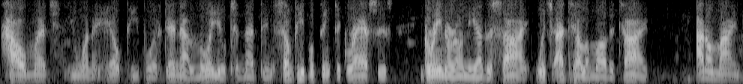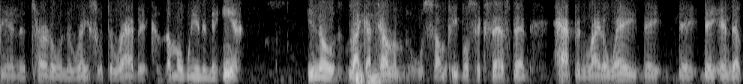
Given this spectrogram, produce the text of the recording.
how much you want to help people, if they're not loyal to nothing, some people think the grass is greener on the other side, which I tell them all the time. I don't mind being the turtle in the race with the rabbit because I'm gonna win in the end. You know, like I mm-hmm. tell them, some people's success that happen right away, they they they end up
